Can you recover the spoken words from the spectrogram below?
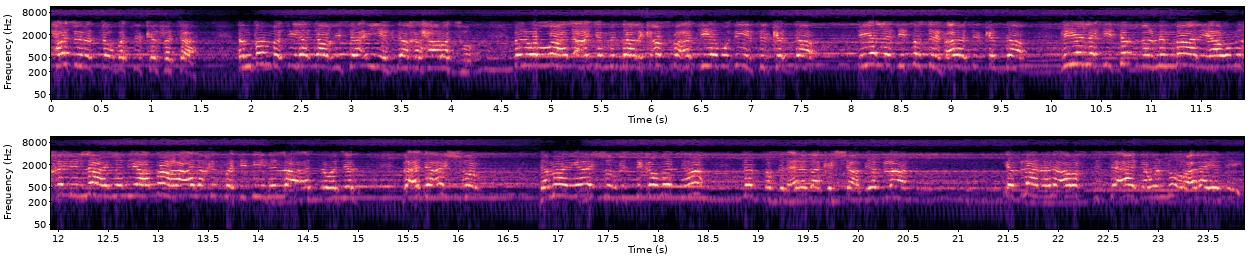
حسنت توبة تلك الفتاة. انضمت إلى دار نسائية في داخل حارتهم. بل والله الأعجب من ذلك أصبحت هي مدير تلك الدار. هي التي تصرف على تلك الدار. هي التي تبذل من مالها ومن خير الله الذي أعطاها على خدمة دين الله عز وجل. بعد أشهر ثمانية أشهر باستقامتها تتصل على ذاك الشاب. يا فلان يا فلان أنا عرفت السعادة والنور على يديك.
